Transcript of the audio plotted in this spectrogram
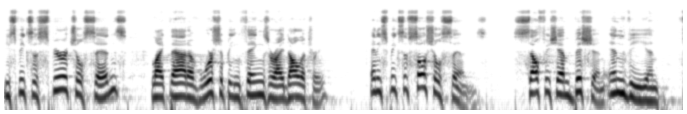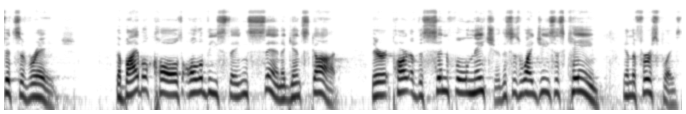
He speaks of spiritual sins, like that of worshiping things or idolatry. And he speaks of social sins, selfish ambition, envy, and fits of rage. The Bible calls all of these things sin against God. They're part of the sinful nature. This is why Jesus came in the first place.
